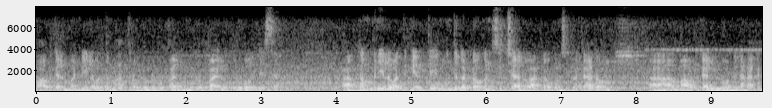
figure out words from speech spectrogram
మామిడికాయల మండీల వద్ద మాత్రం రెండు రూపాయలు మూడు రూపాయలు కొనుగోలు చేశారు. కంపెనీల వద్దకు వెళ్తే ముందుగా టోకన్స్ ఇచ్చారు. ఆ టోకన్స్ ప్రకారం మామిడికాయలు లోడ్గా అక్కడ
